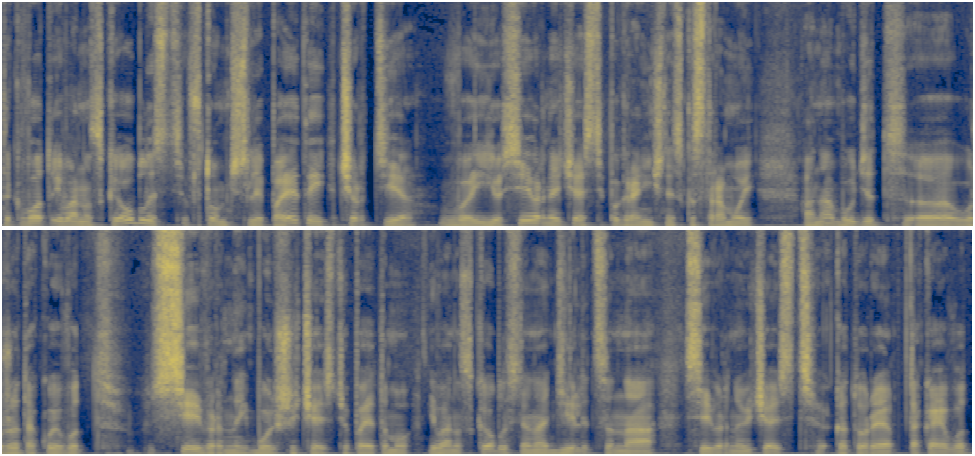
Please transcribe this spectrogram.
Так вот, Ивановская область, в том числе по этой черте, в ее северной части, пограничной с Костромой, она будет э, уже такой вот северной большей частью. Поэтому Ивановская область, она делится на северную часть, которая такая вот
